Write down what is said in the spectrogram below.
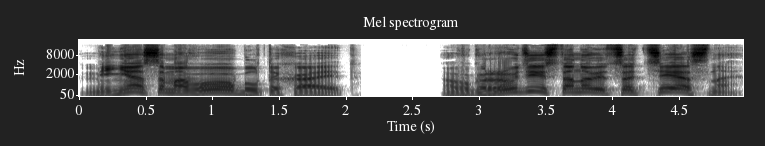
меня самого бултыхает. В груди становится тесно.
